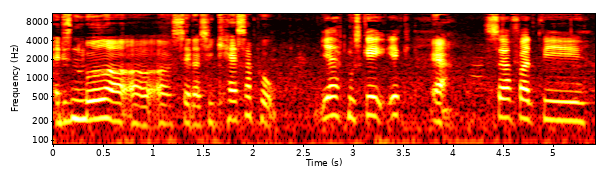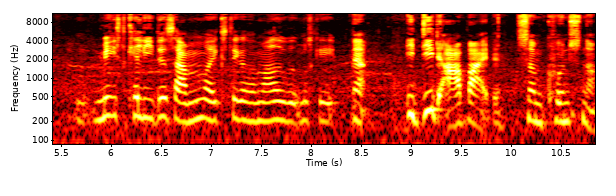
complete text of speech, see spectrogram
Er det sådan en måde at, at, at sætte os i kasser på? ja måske ikke. Ja. Sørg for, at vi mest kan lide det samme, og ikke stikker for meget ud, måske. ja. I dit arbejde som kunstner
